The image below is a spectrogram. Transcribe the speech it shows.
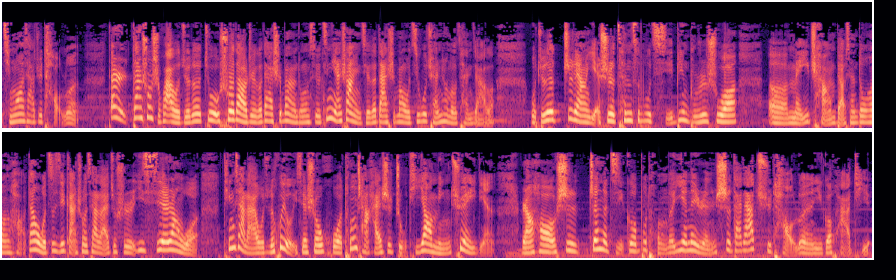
情况下去讨论。但是，但说实话，我觉得就说到这个大师班的东西，今年上影节的大师班，我几乎全程都参加了，我觉得质量也是参差不齐，并不是说。呃，每一场表现都很好，但我自己感受下来，就是一些让我听下来，我觉得会有一些收获。通常还是主题要明确一点，然后是真的几个不同的业内人士，大家去讨论一个话题。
